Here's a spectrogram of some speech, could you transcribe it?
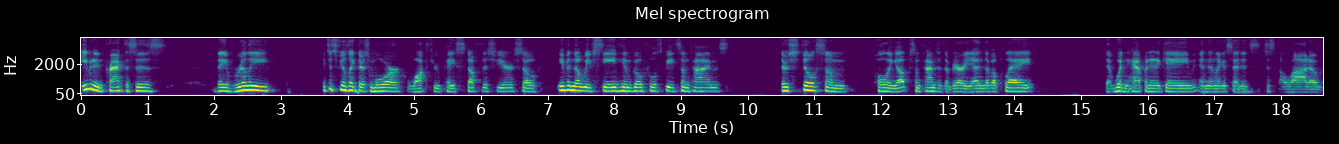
even in practices, they've really, it just feels like there's more walkthrough pace stuff this year. So even though we've seen him go full speed sometimes, there's still some pulling up sometimes at the very end of a play that wouldn't happen in a game. And then, like I said, it's just a lot of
